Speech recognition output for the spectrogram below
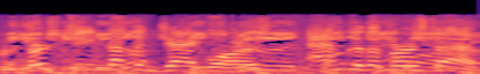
13 nothing Jaguars after the first half.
